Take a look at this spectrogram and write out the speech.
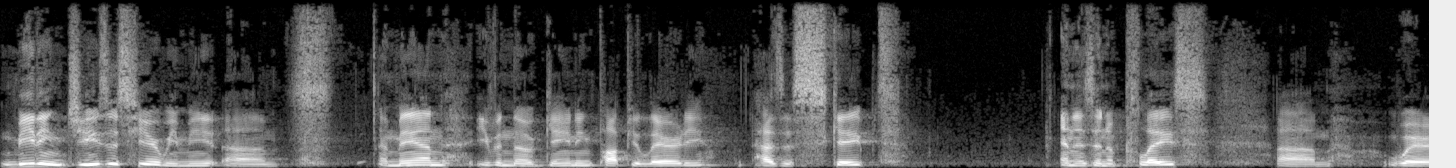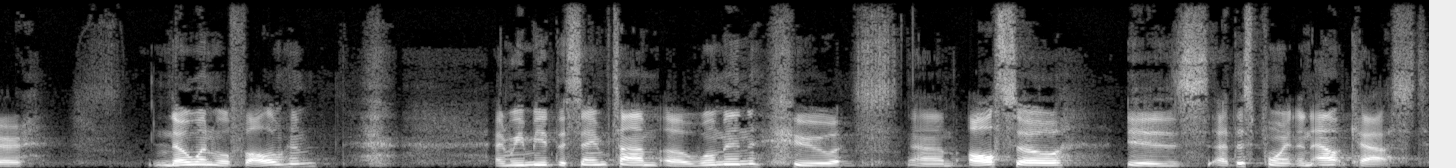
Meeting Jesus here, we meet. Um, a man, even though gaining popularity, has escaped and is in a place um, where no one will follow him. And we meet at the same time a woman who um, also is, at this point, an outcast.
